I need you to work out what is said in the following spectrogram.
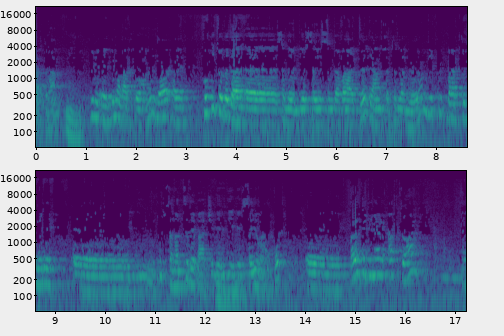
Akdoğan. Hmm. Güney, e, Güney Akdoğan'ın da e, Kogito'da da e, sanırım bir sayısında vardı. Yanlış hatırlamıyorum. Bir Türk bahçeleri e, Türk sanatı ve bahçeleri diye bir sayı vardı. E, ayrıca Güney Akdoğan e,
